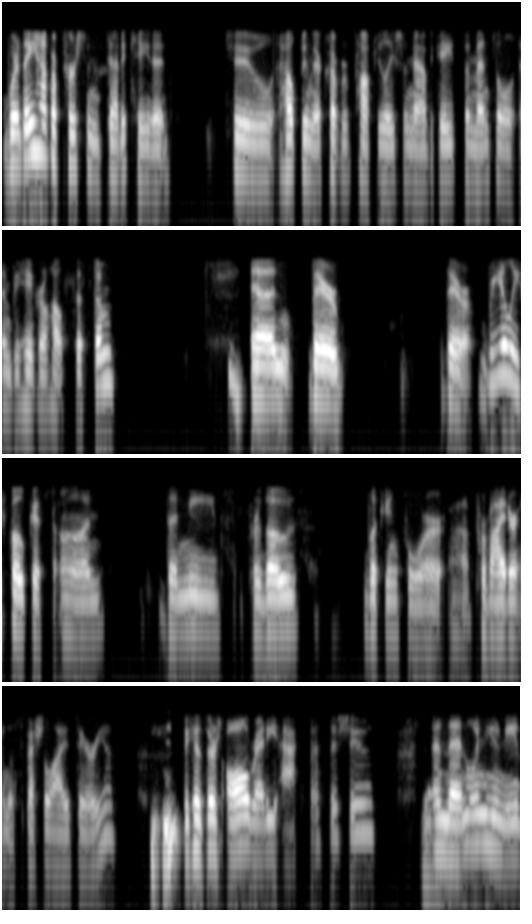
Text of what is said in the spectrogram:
where they have a person dedicated to helping their covered population navigate the mental and behavioral health system. And they're they're really focused on the needs for those looking for a provider in a specialized area mm-hmm. because there's already access issues yeah. and then when you need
